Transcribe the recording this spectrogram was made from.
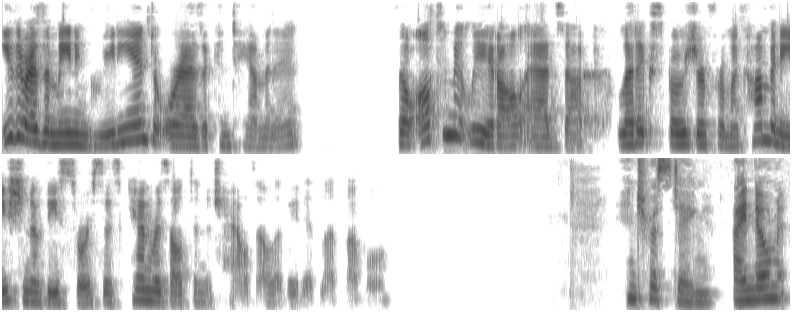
either as a main ingredient or as a contaminant. So ultimately, it all adds up. Lead exposure from a combination of these sources can result in a child's elevated lead level. Interesting. I don't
